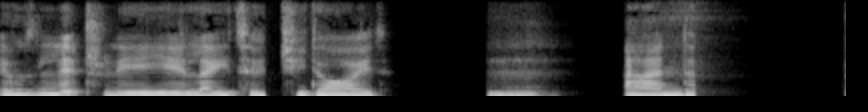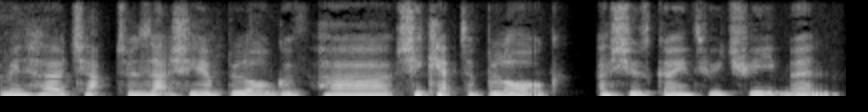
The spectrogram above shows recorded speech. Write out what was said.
it was literally a year later she died. Mm. And I mean, her chapter is actually a blog of her. She kept a blog as she was going through treatment.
